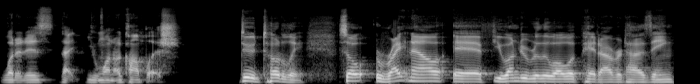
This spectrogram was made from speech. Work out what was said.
what it is that you want to accomplish Dude, totally. So, right now, if you want to do really well with paid advertising,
